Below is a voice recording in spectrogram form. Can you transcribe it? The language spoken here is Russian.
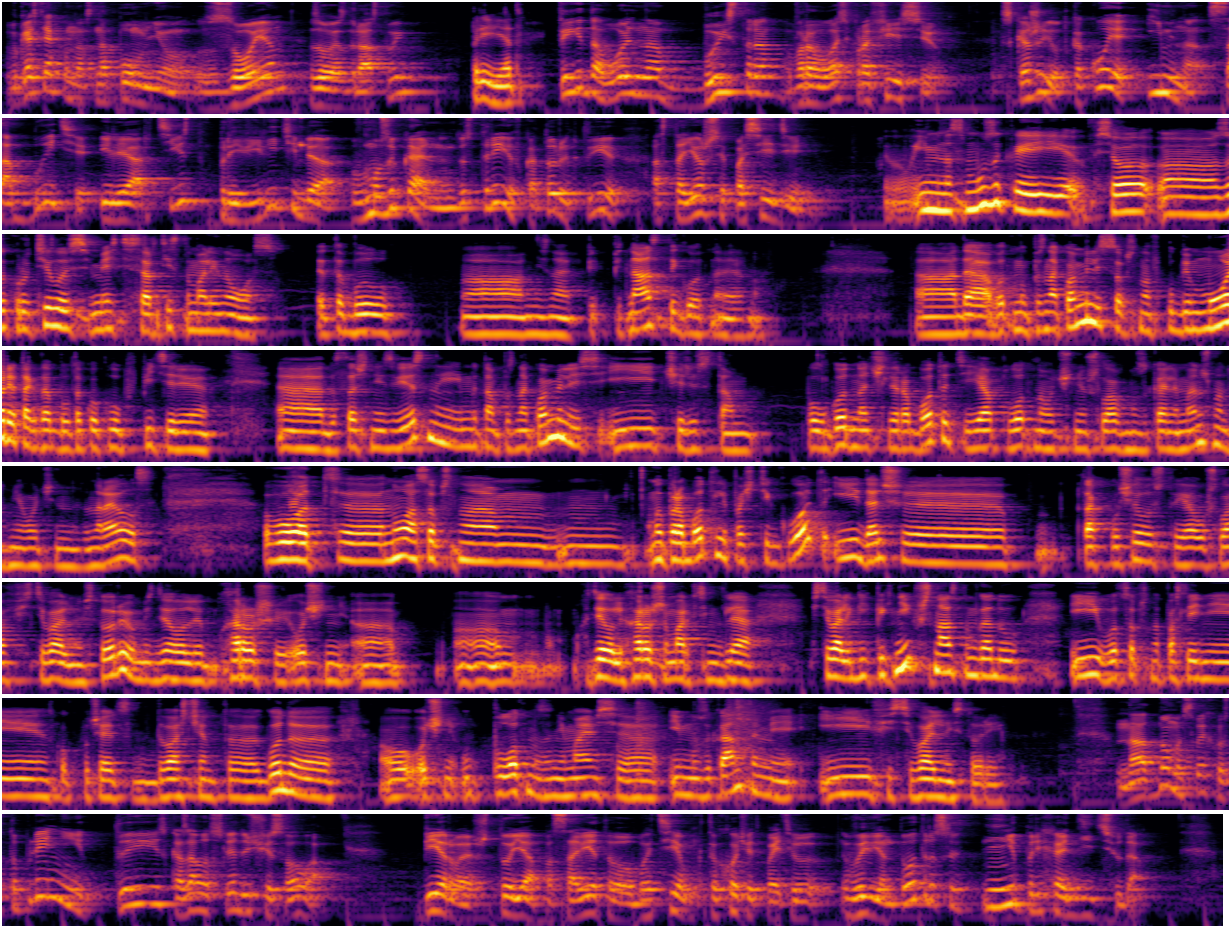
В гостях у нас, напомню, Зоя. Зоя, здравствуй. Привет. Ты довольно быстро ворвалась в профессию. Скажи, вот какое именно событие или артист привели тебя в музыкальную индустрию, в которой ты остаешься по сей день? Именно с музыкой все э, закрутилось вместе с артистом Алина Ос. Это был, э, не знаю, 15-й год, наверное. А, да, вот мы познакомились, собственно, в клубе «Море», тогда был такой клуб в Питере, э, достаточно известный, и мы там познакомились, и через там полгода начали работать, и я плотно очень ушла в музыкальный менеджмент, мне очень это нравилось. Вот, э, ну, а, собственно, мы поработали почти год, и дальше так получилось, что я ушла в фестивальную историю. Мы сделали хороший, очень, э, э, сделали хороший маркетинг для фестиваля Гик Пикник в 2016 году, и вот, собственно, последние, сколько получается, два с чем-то года очень плотно занимаемся и музыкантами, и фестивальной историей. На одном из своих выступлений ты сказала следующие слова. Первое, что я посоветовал бы тем, кто хочет пойти в ивент-отрасль, не приходить сюда.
